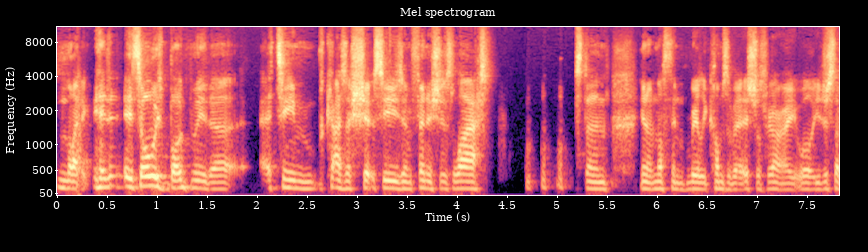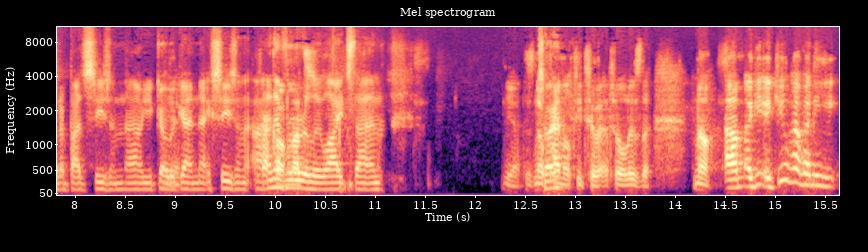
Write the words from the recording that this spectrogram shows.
like it, it's always bugged me that a team has a shit season, finishes last, and you know nothing really comes of it. It's just all right. Well, you just had a bad season. Now you go yeah. again next season. I, I never really liked that. And, yeah, there's no Sorry? penalty to it at all, is there? No. Um, do you have any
